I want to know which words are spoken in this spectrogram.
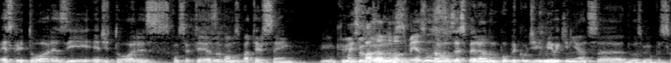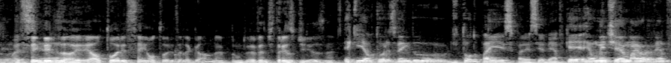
escritoras e editoras, com certeza vamos bater 100. Incrível, Mas falando né? nas mesas. Estamos esperando um público de 1.500 a 2.000 pessoas. Mas esse 100 deles, ano. é, autores, 100 autores é legal, né? Um evento de três dias, né? É que autores vêm do, de todo o país para esse evento, porque realmente é o maior evento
